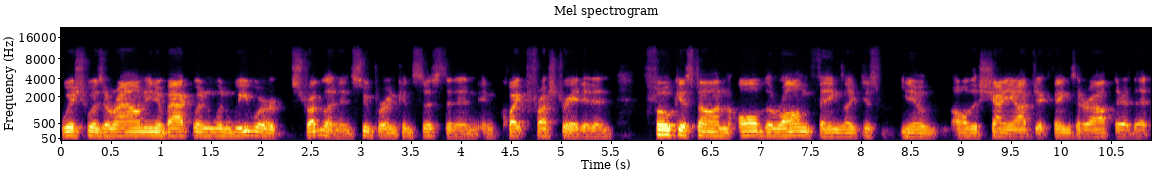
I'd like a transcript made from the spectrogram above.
wish was around, you know, back when when we were struggling and super inconsistent and, and quite frustrated and focused on all the wrong things, like just you know all the shiny object things that are out there that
